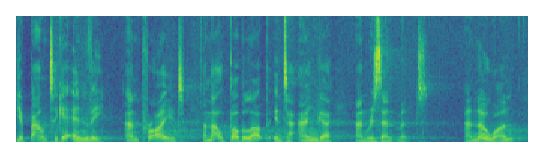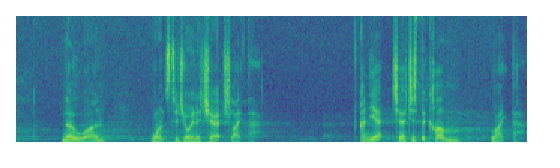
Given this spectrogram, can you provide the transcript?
you're bound to get envy and pride, and that'll bubble up into anger and resentment. And no one, no one wants to join a church like that. And yet, churches become like that.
